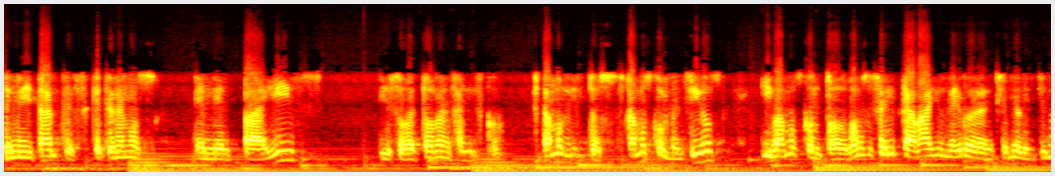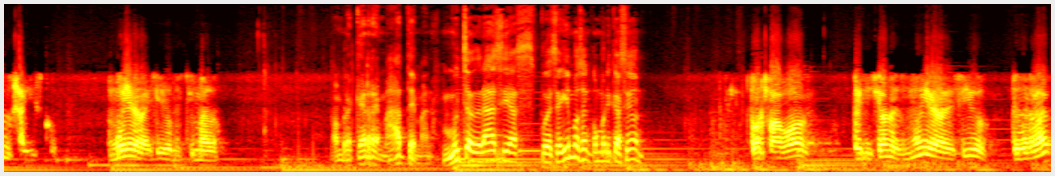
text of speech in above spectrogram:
de militantes que tenemos en el país y sobre todo en Jalisco. Estamos listos, estamos convencidos y vamos con todo. Vamos a ser el caballo negro de la elección del 21 en Jalisco. Muy agradecido, mi estimado. Hombre, qué remate, mano. Muchas gracias. Pues seguimos en comunicación. Por favor, bendiciones, muy agradecido. De verdad,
